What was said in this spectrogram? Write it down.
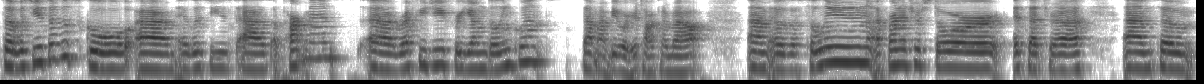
So it was used as a school. Um, it was used as apartments, uh, refugee for young delinquents. That might be what you're talking about. Um, it was a saloon, a furniture store, etc. Um, so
